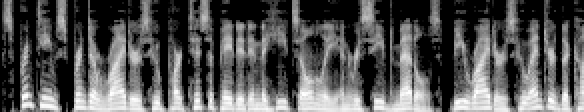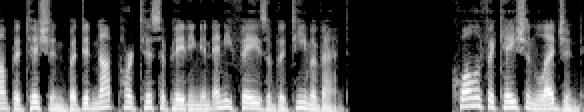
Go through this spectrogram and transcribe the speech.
Sprint team Sprinta riders who participated in the heats only and received medals, B riders who entered the competition but did not participating in any phase of the team event. Qualification legend,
